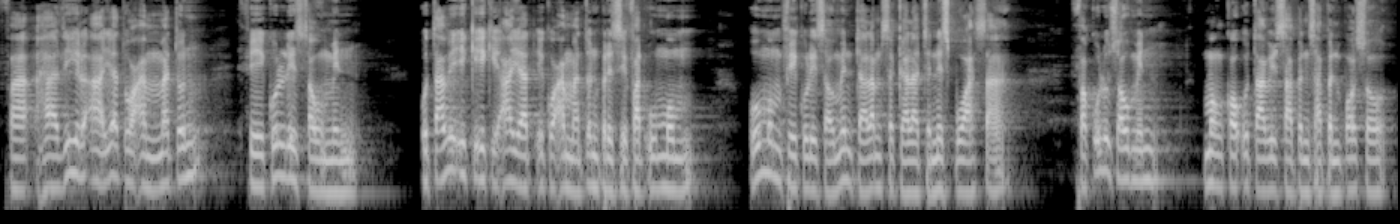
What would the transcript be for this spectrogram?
Fa hadhil ayatu ammatun fi kulli saumin. Utawi iki-iki ayat iku ammatun bersifat umum. Umum fi kulli saumin dalam segala jenis puasa. Fakulu saumin mongko utawi saben-saben poso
